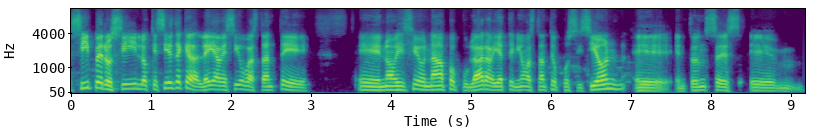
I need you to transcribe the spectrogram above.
sí, pero sí, lo que sí es de que la ley había sido bastante, eh, no había sido nada popular, había tenido bastante oposición, eh, entonces em,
